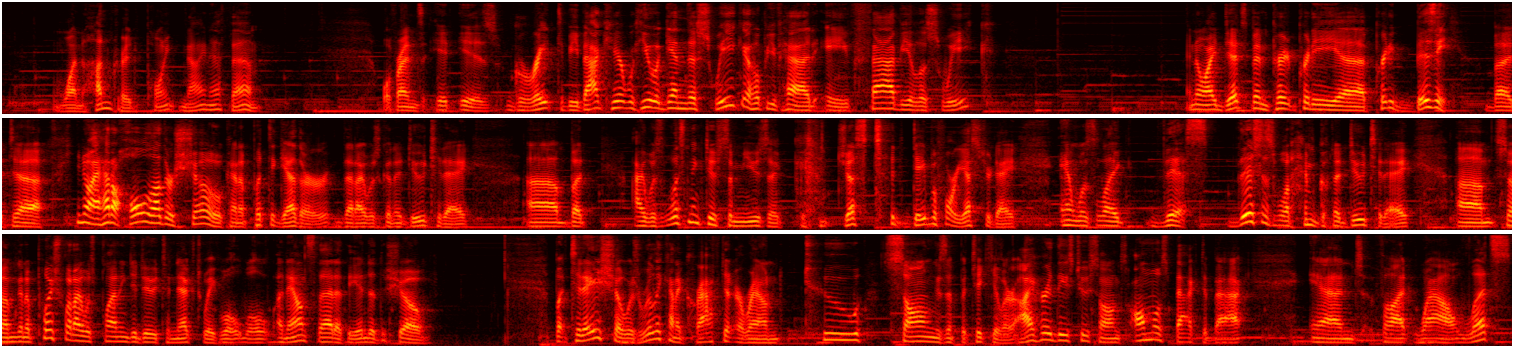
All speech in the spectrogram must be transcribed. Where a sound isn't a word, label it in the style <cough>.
100.9 FM. Well, friends, it is great to be back here with you again this week. I hope you've had a fabulous week. I know I did. It's been pretty, pretty, uh, pretty busy, but uh, you know, I had a whole other show kind of put together that I was going to do today, uh, but I was listening to some music <laughs> just <laughs> day before yesterday, and was like, "This, this is what <laughs> I'm going to do today." Um, so I'm going to push what I was planning to do to next week. We'll we'll announce that at the end of the show. But today's show was really kind of crafted around two songs in particular. I heard these two songs almost back to back, and thought, "Wow, let's."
